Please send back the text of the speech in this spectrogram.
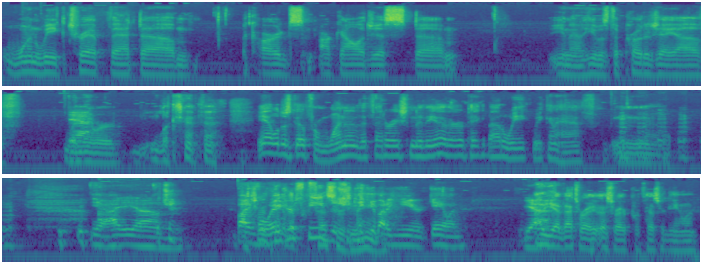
one week trip that um, Picard's archaeologist, um, you know, he was the protege of when Yeah. they were looking at the. Yeah, we'll just go from one end of the Federation to the other. It'll take about a week, week and a half. No. Yeah. I um, should- By I'm trying to think Voyager speeds, it professor's should take you about a year, Galen. yeah, Oh yeah, that's right. That's right, Professor Galen.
